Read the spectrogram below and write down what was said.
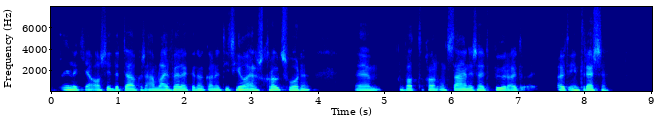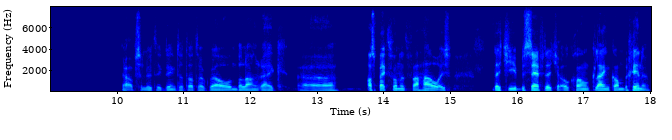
Uiteindelijk, ja, als je er telkens aan blijft werken, dan kan het iets heel erg groots worden. Um, wat gewoon ontstaan is uit puur uit uit interesse. Ja, absoluut. Ik denk dat dat ook wel een belangrijk uh, aspect van het verhaal is. Dat je beseft dat je ook gewoon klein kan beginnen.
